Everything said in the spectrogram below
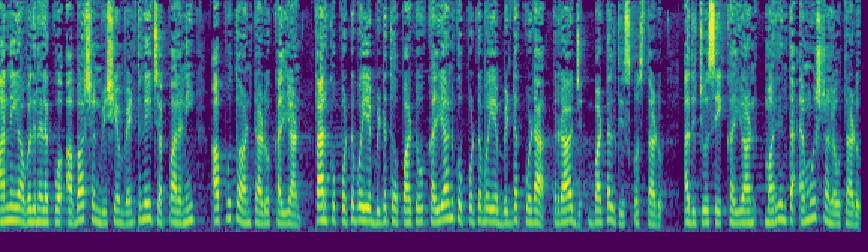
అన్నయ్య వదినలకు అబార్షన్ విషయం వెంటనే చెప్పాలని అప్పుతో అంటాడు కళ్యాణ్. తనకు పుట్టబోయే బిడ్డతో పాటు కళ్యాణ్కు పుట్టబోయే బిడ్డకు కూడా రాజ్ బట్టలు తీసుకొస్తాడు. అది చూసి కళ్యాణ్ మరింత ఎమోషనల్ అవుతాడు.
